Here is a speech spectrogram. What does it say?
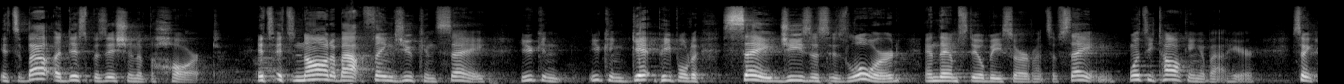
It's about a disposition of the heart. It's, it's not about things you can say. You can, you can get people to say Jesus is Lord and them still be servants of Satan. What's he talking about here? He's saying,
